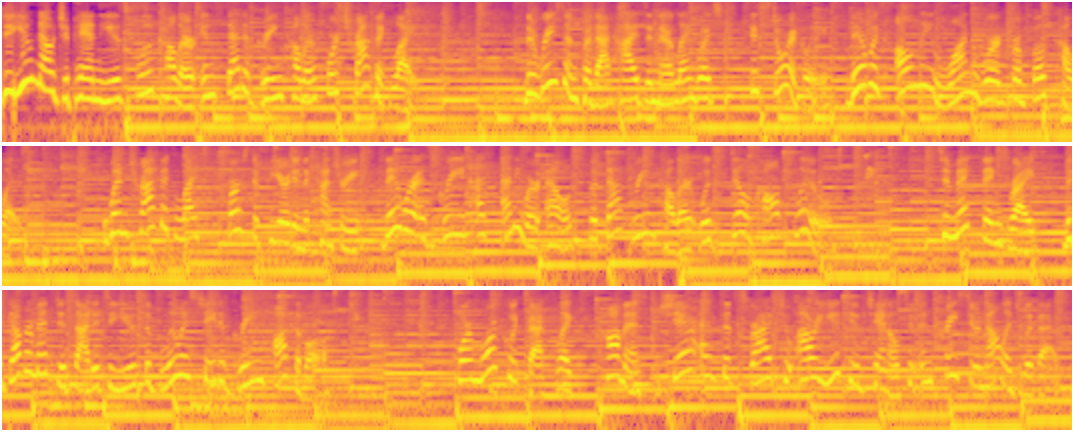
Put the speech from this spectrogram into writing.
Do you know Japan used blue color instead of green color for traffic lights? The reason for that hides in their language. Historically, there was only one word for both colors. When traffic lights first appeared in the country, they were as green as anywhere else, but that green color was still called blue. To make things right, the government decided to use the bluest shade of green possible. For more quick facts like comment, share and subscribe to our YouTube channel to increase your knowledge with us.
